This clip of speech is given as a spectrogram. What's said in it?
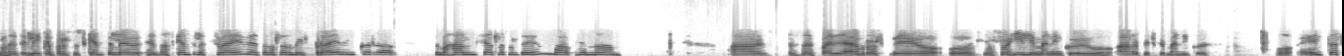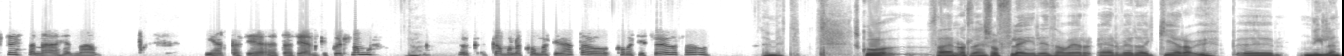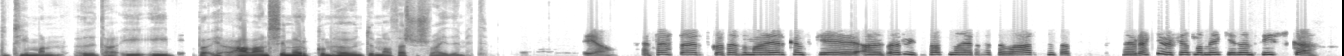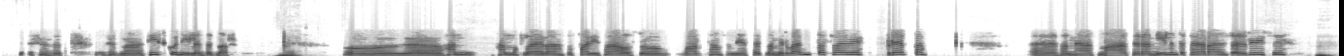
Og þetta er líka bara svo skemmtileg, hérna, skemmtilegt sveið, þetta er náttúrulega mjög bræðingur sem að hann fjalla svolítið um að hérna, að sagt, bæði evróskri og, og svahíli menningu og arabískri menningu og eindarskri þannig að hérna, ég held að sé, þetta sé ekki gullnáma. Gaman að komast í þetta og komast í sögur þá. Einmitt. Sko það er náttúrulega eins og fleiri þá er, er verið að gera upp eh, nýlandu tíman auðvitað í, í, af ansi mörgum höfundum á þessu svæði mitt. Já En þetta er sko það sem að er kannski aðeins örvísi þarna er að þetta var sagt, það hefur ekki verið fjalla mikið um þýska hérna, þýsku nýlendunar og uh, hann, hann náttúrulega er að fara í það og svo var Tanzania að setna mér vendarsvæði breyta uh, þannig að svona, þeirra nýlendur þegar aðeins örvísi mm.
